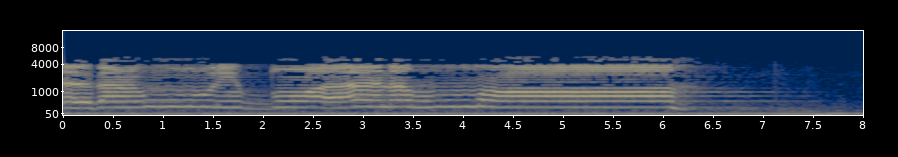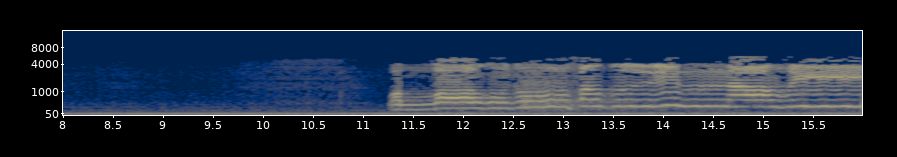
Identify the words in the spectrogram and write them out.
واتبعوا والله ذو فضل عظيم.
